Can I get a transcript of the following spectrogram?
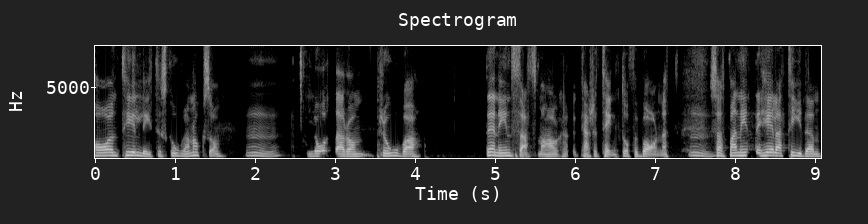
ha en tillit till skolan också. Mm. Låta dem prova den insats man har kanske tänkt då för barnet. Mm. Så att man inte hela tiden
